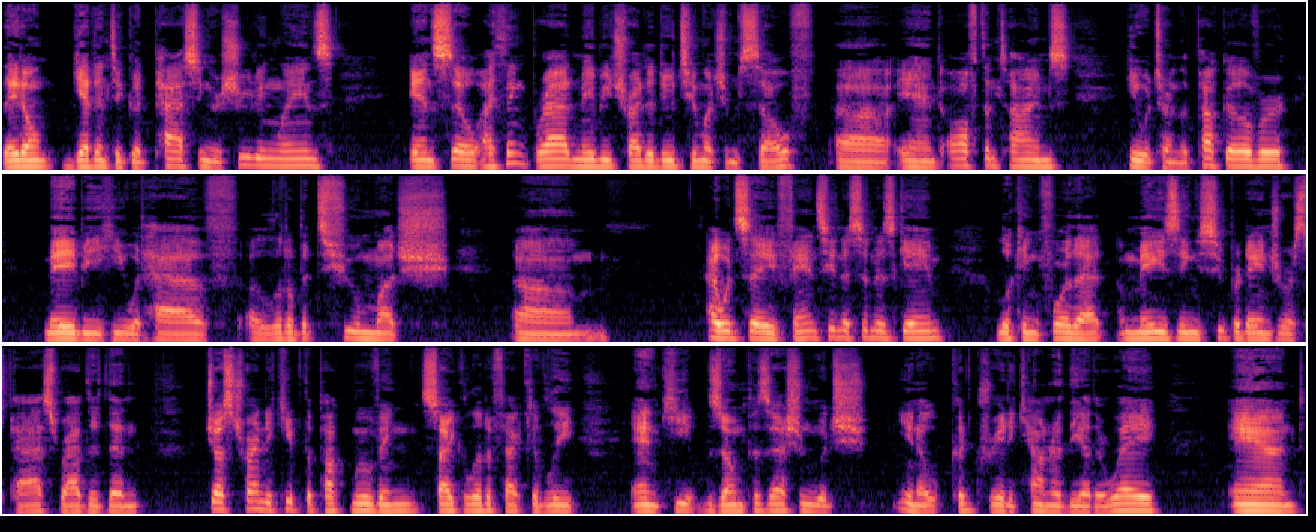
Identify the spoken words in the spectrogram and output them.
they don't get into good passing or shooting lanes. And so I think Brad maybe tried to do too much himself. Uh, and oftentimes, he would turn the puck over. Maybe he would have a little bit too much, um, I would say, fanciness in his game, looking for that amazing, super dangerous pass rather than just trying to keep the puck moving, cycle it effectively, and keep zone possession, which, you know, could create a counter the other way. And,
